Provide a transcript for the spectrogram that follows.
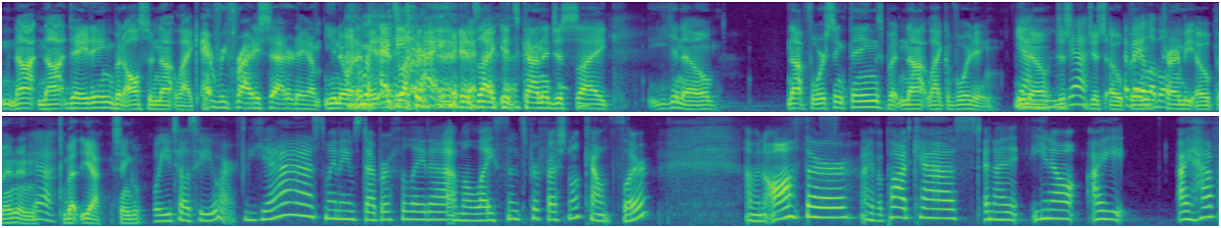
not not dating, but also not like every Friday, Saturday. I'm, you know what I mean? it's like right. it's like it's kind of just like you know, not forcing things, but not like avoiding. You Yeah. know, mm-hmm. just Yeah. just open, Available. trying to be open, and Yeah. but yeah, single. Will you tell us who you are? Yes, my name's Deborah Fileta. I'm a licensed professional counselor. I'm an author. I have a podcast, and I, you know, I, I have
